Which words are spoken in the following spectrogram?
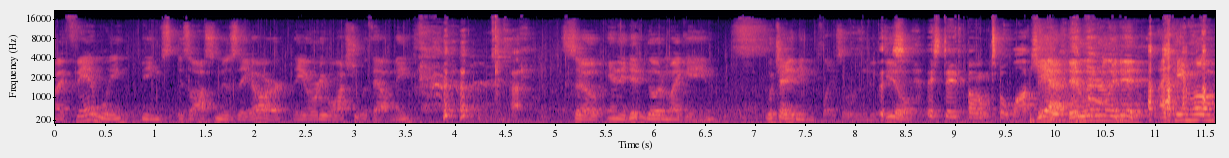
my family, being as awesome as they are, they already watched it without me. So, and they didn't go to my game, which I didn't even play, so it wasn't a big deal. they stayed home to watch it. Yeah, they literally did. I came home,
